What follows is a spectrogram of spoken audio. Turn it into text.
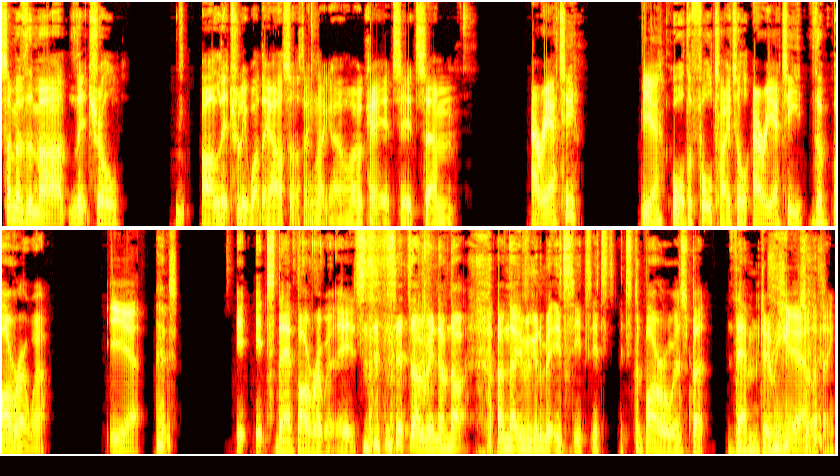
some of them are literal, are literally what they are, sort of thing. Like, oh, okay, it's it's um, Arrietty, Yeah, or the full title, Arrietty the Borrower. yeah. It, it's their borrower. It's. I mean, I'm not. I'm not even going to. be It's it's it's it's the borrowers, but them doing it, sort of thing.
